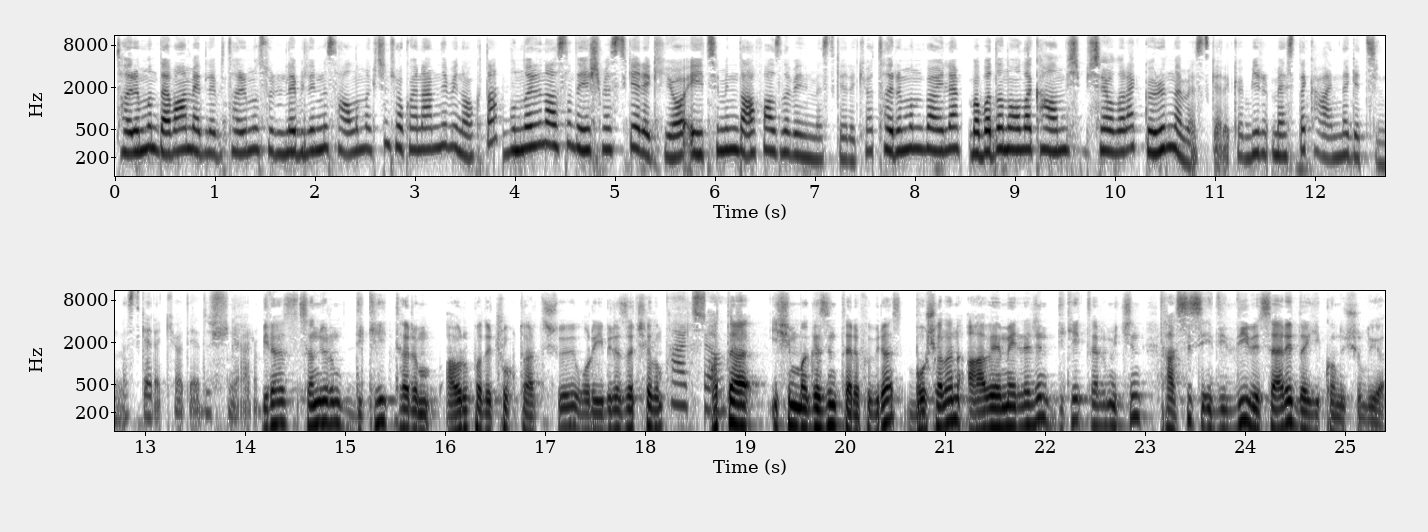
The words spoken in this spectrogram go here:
tarımın devam edilebilir, tarımın sürdürülebilirliğini sağlamak için çok önemli bir nokta. Bunların aslında değişmesi gerekiyor. Eğitimin daha fazla verilmesi gerekiyor. Tarımın böyle babadan oğula kalmış bir şey olarak görünmemesi gerekiyor. Bir meslek haline getirilmesi gerekiyor diye düşünüyorum. Biraz sanıyorum dikey tarım Avrupa'da çok tartışılıyor. Orayı biraz açalım. Tartışıyor. Hatta işin magazin tarafı biraz boşalan AVM'lerin dikey tarım için tahsis edildiği vesaire dahi konuşuluyor.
